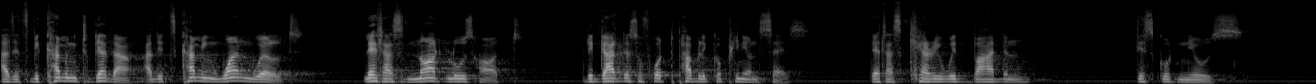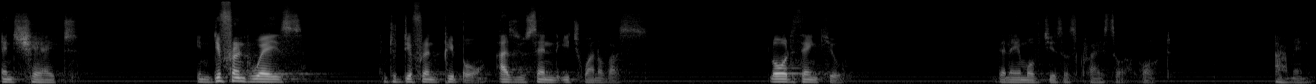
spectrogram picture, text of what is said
As it's becoming together, as it's coming one world, let us not lose heart, regardless of what public opinion says. Let us carry with burden this good news and share it in different ways to different people as you send each one of us. Lord, thank you. In the name of Jesus Christ our Lord. Amen.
